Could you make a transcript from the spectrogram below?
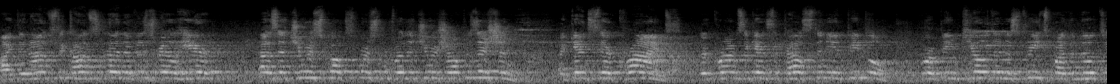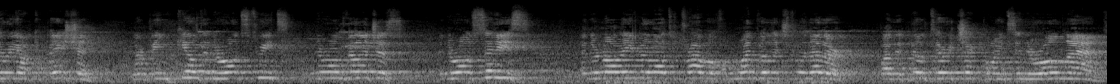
I denounce the consulate of Israel here as a Jewish spokesperson for the Jewish opposition against their crimes, their crimes against the Palestinian people who are being killed in the streets by the military occupation. They're being killed in their own streets, in their own villages, in their own cities, and they're not even allowed to travel from one village to another by the military checkpoints in their own land.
